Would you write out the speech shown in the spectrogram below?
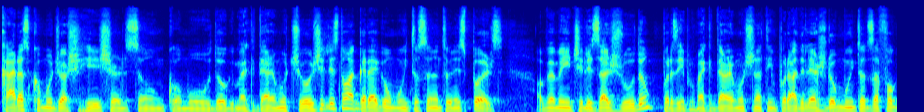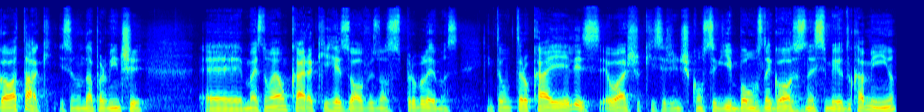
caras como o Josh Richardson, como o Doug McDermott, hoje eles não agregam muito ao San Antonio Spurs. Obviamente eles ajudam. Por exemplo, o McDermott na temporada ele ajudou muito a desafogar o ataque. Isso não dá para mentir. É, mas não é um cara que resolve os nossos problemas. Então, trocar eles, eu acho que se a gente conseguir bons negócios nesse meio do caminho,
